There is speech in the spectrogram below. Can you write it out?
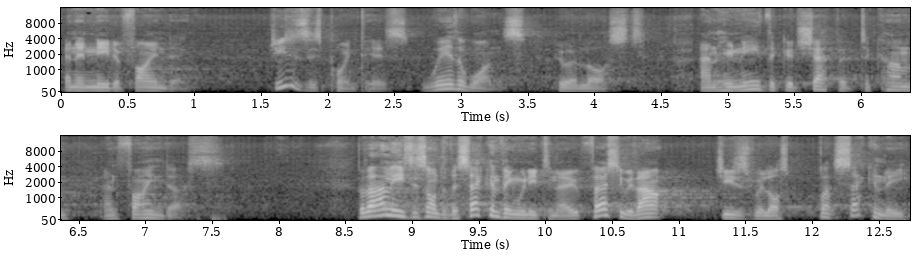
and in need of finding. Jesus' point is we're the ones who are lost and who need the Good Shepherd to come and find us. But that leads us on to the second thing we need to know. Firstly, without Jesus, we're lost. But secondly,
